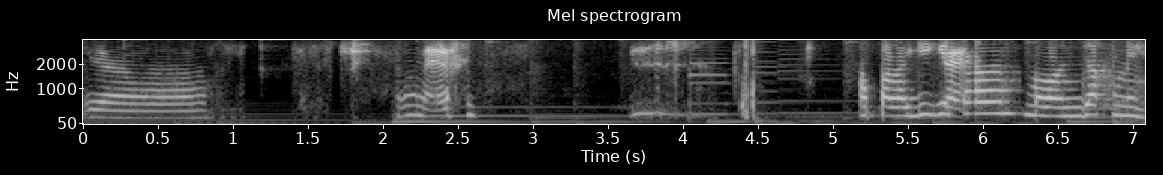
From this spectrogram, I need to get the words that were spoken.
ya mana ya apalagi kita kayak, melonjak nih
